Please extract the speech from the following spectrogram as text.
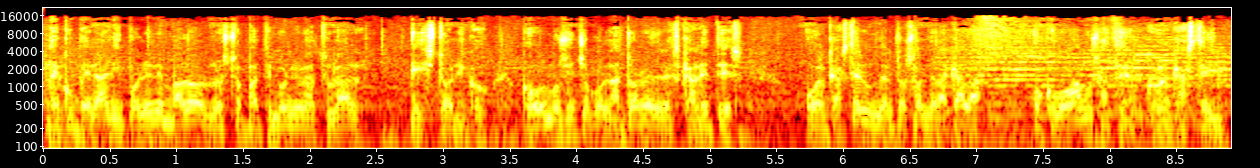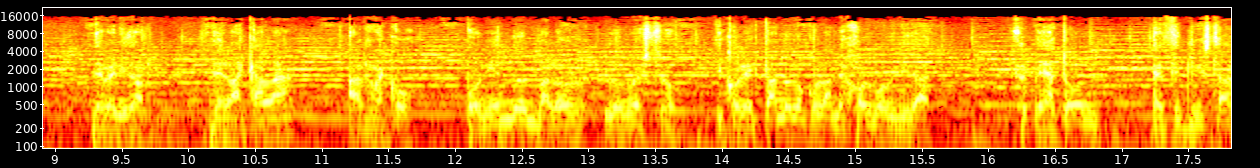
recuperar y poner en valor nuestro patrimonio natural e histórico, como hemos hecho con la Torre del Escaletes o el Castellum del Tosal de la Cala, o como vamos a hacer con el Castell de Benidorm, de la Cala al Racó, poniendo en valor lo nuestro y conectándolo con la mejor movilidad, el peatón, el ciclista,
